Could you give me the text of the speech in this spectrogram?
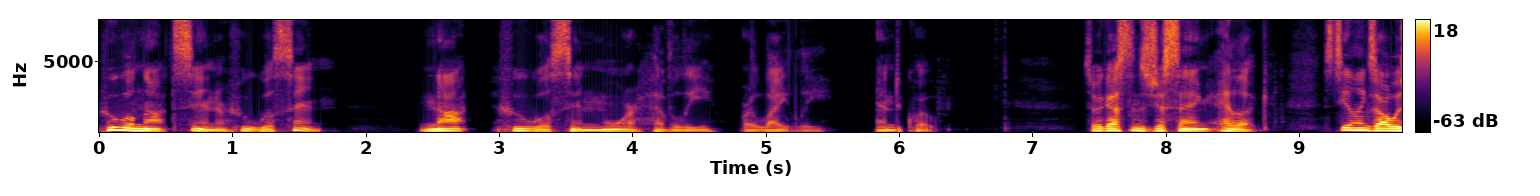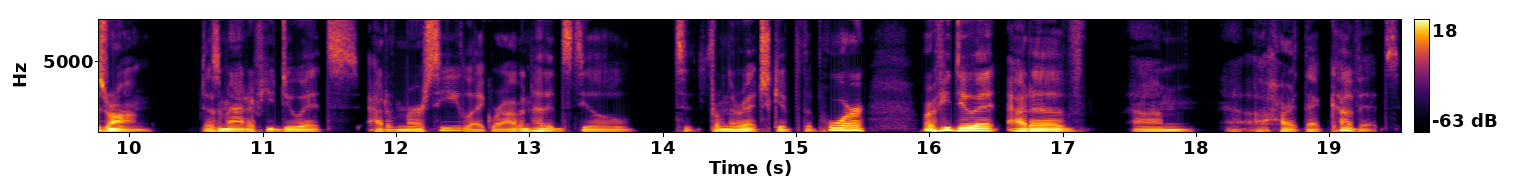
who will not sin or who will sin? Not who will sin more heavily or lightly. End quote. So Augustine's just saying, hey, look, stealing's always wrong. Doesn't matter if you do it out of mercy, like Robin Hood, steal to, from the rich, give to the poor, or if you do it out of um, a heart that covets.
